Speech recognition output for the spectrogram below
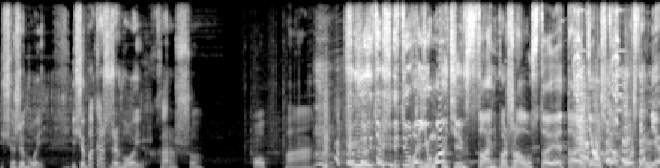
Еще живой. Еще пока живой. Хорошо. Опа. Твою мать, встань, пожалуйста. Это, девушка, можно мне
